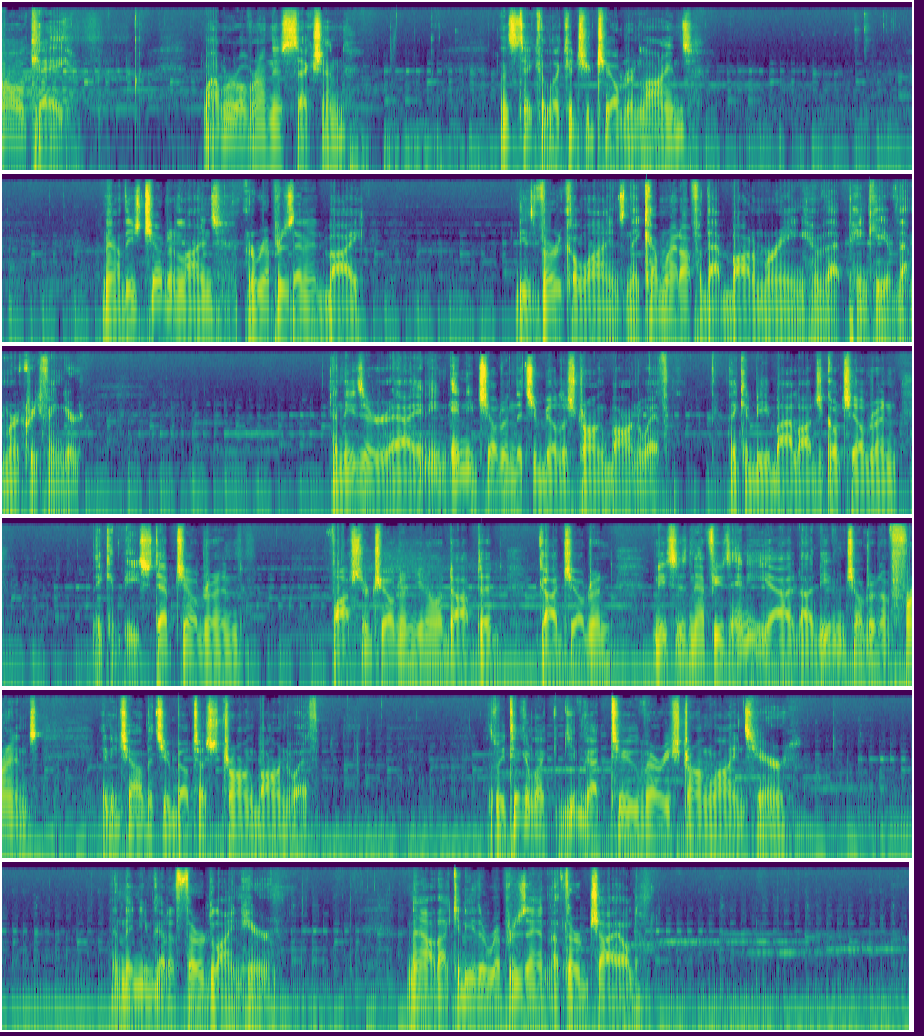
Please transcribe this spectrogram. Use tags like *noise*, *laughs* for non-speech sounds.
Okay. While we're over on this section, let's take a look at your children lines. Now, these children lines are represented by these vertical lines, and they come right off of that bottom ring of that pinky of that mercury finger. And these are uh, any any children that you build a strong bond with. They could be biological children, they could be stepchildren, foster children, you know, adopted, godchildren, nieces, nephews, any uh, uh, even children of friends, any child that you've built a strong bond with. As we take a look, you've got two very strong lines here. And then you've got a third line here. Now, that could either represent a third child,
